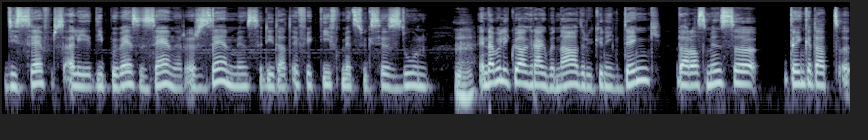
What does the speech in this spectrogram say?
die cijfers, allee, die bewijzen zijn er. Er zijn mensen die dat effectief met succes doen. Mhm. En dat wil ik wel graag benadrukken. Ik denk dat als mensen denken dat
